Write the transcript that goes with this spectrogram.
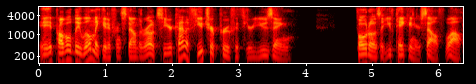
it probably will make a difference down the road. So you're kind of future proof if you're using photos that you've taken yourself. Well,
